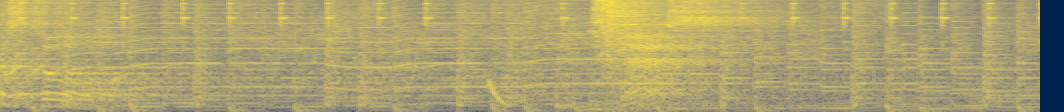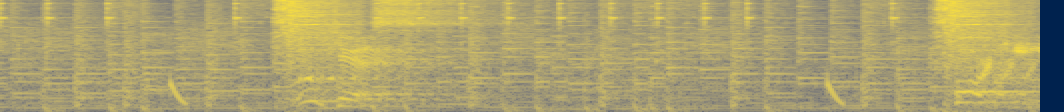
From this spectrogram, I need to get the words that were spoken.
Krystal! Ness! Lucas! Porky!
